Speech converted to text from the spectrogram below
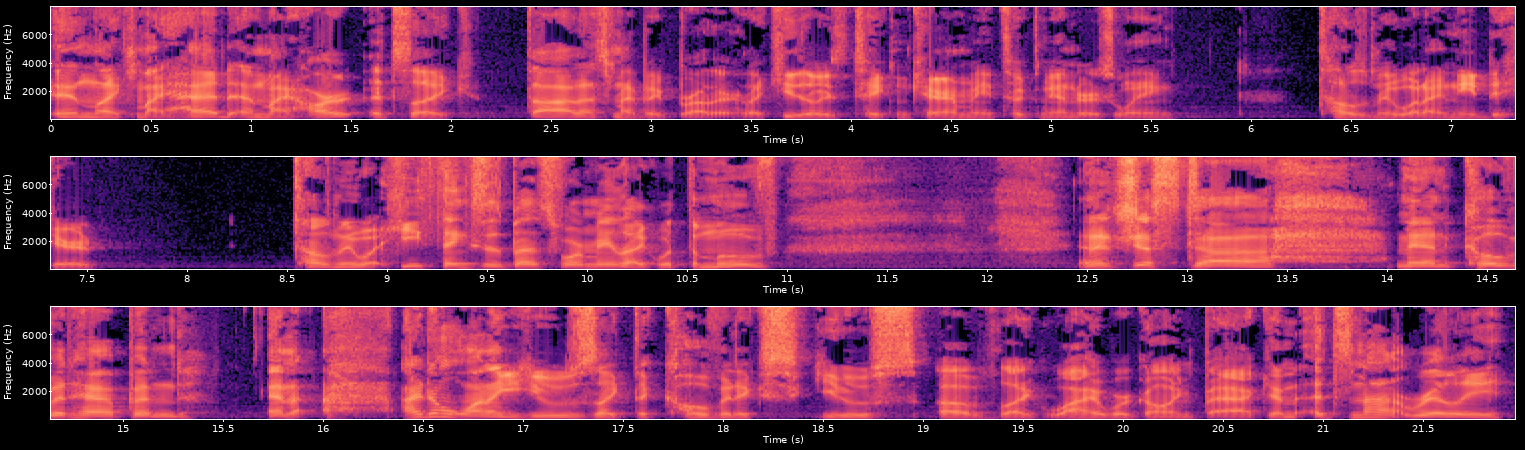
in like my head and my heart, it's like, ah, that's my big brother. Like he's always taking care of me, took me under his wing, tells me what I need to hear, tells me what he thinks is best for me, like with the move. And it's just, uh, man, COVID happened. And I don't want to use like the COVID excuse of like why we're going back. And it's not really,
